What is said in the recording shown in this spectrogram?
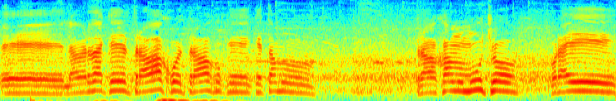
Eh, la verdad que el trabajo, el trabajo que, estamos, trabajamos mucho, por ahí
